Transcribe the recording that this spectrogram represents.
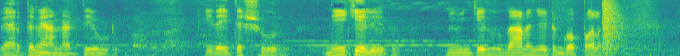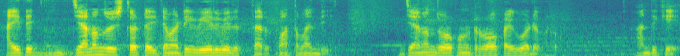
వ్యర్థమే అన్నాడు దేవుడు. ఇదైతే షూర్ నీకే లేదు. నువ్వు ఇంకెందుకు దానం చేయటం గొప్పలా? అయితే జనం చూసేటట్టు అయితే మట్టి వేలు వేలు ఇస్తారు కొంతమంది. జనం చూడకుండా రూపాయి కూడా ఇవ్వరు. అందుకే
